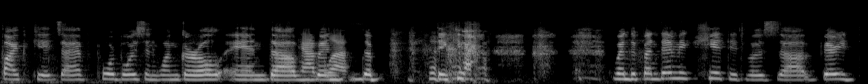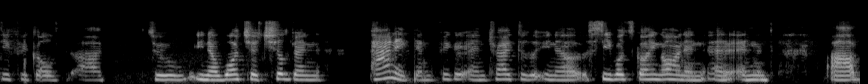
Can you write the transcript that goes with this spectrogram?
five kids. I have four boys and one girl. And uh, when the thank you. when the pandemic hit, it was uh, very difficult uh, to you know watch your children panic and figure and try to you know see what's going on and and, uh,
